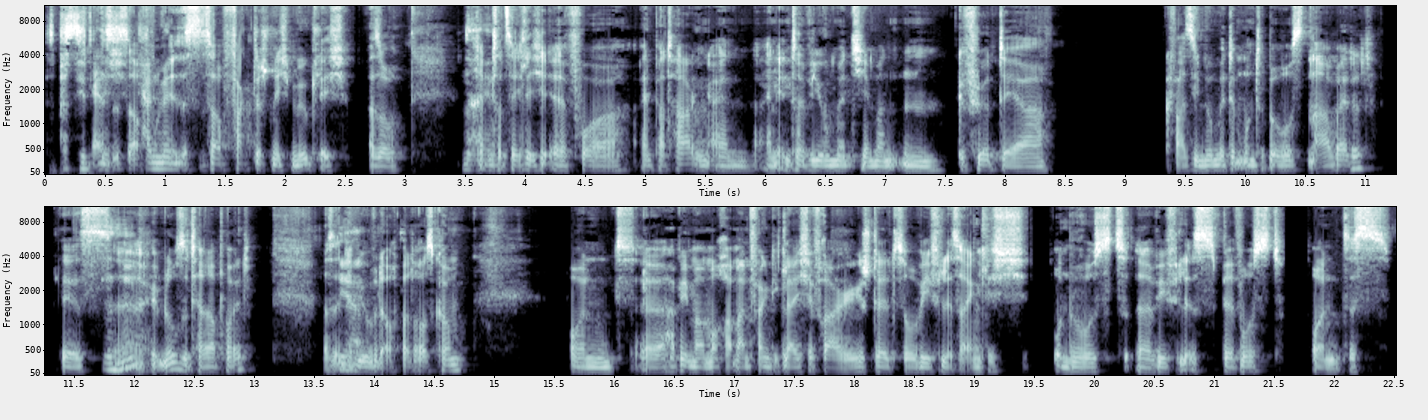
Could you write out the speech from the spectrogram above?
Das passiert ja, nicht. Es ist, auch, es ist auch faktisch nicht möglich. Also Nein. ich habe tatsächlich äh, vor ein paar Tagen ein, ein Interview mit jemandem geführt, der quasi nur mit dem Unterbewussten arbeitet. Der ist mhm. äh, Hypnosetherapeut. Das Interview ja. wird auch bald rauskommen. Und äh, habe ihm auch am Anfang die gleiche Frage gestellt, so wie viel ist eigentlich unbewusst, äh, wie viel ist bewusst. Und das,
